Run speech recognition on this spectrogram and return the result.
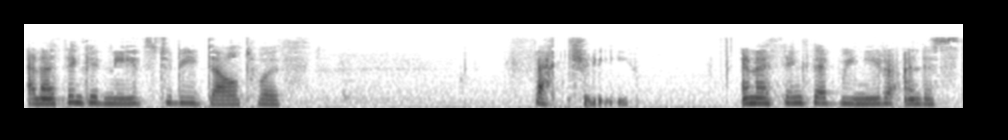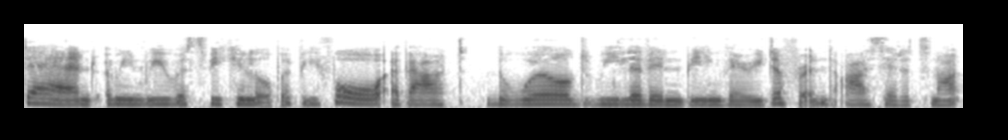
And I think it needs to be dealt with factually. And I think that we need to understand, I mean, we were speaking a little bit before about the world we live in being very different. I said it's not,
